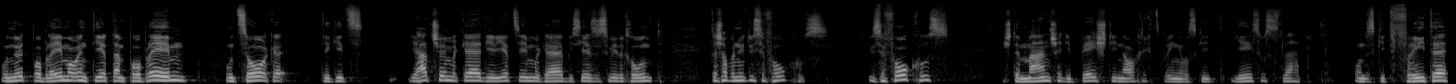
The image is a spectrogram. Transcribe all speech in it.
und nicht problemorientiert. Ein Problem und Sorgen, die, gibt's, die hat es schon immer gegeben, die wird es immer geben, bis Jesus wiederkommt. Das ist aber nicht unser Fokus. Unser Fokus ist, den Menschen die beste Nachricht zu bringen, was es gibt. Jesus lebt. Und es gibt Frieden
